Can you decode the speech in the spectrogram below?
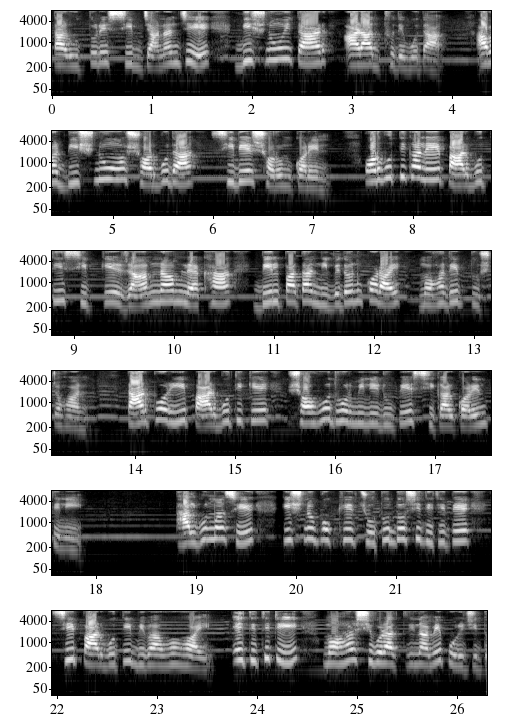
তার উত্তরে শিব জানান যে বিষ্ণুই তার আরাধ্য দেবতা। আবার বিষ্ণুও সর্বদা শিবের স্মরণ করেন। পরবর্তীকালে পার্বতী শিবকে রাম নাম লেখা বেলপাতা নিবেদন করায় মহাদেব তুষ্ট হন। তারপরই পার্বতীকে সহধর্মিনী রূপে স্বীকার করেন তিনি। ফাল্গুন মাসের কৃষ্ণপক্ষের চতুর্দশী তিথিতে শিব পার্বতী বিবাহ হয়। এই তিথিটি মহাশিবরাত্রি নামে পরিচিত।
